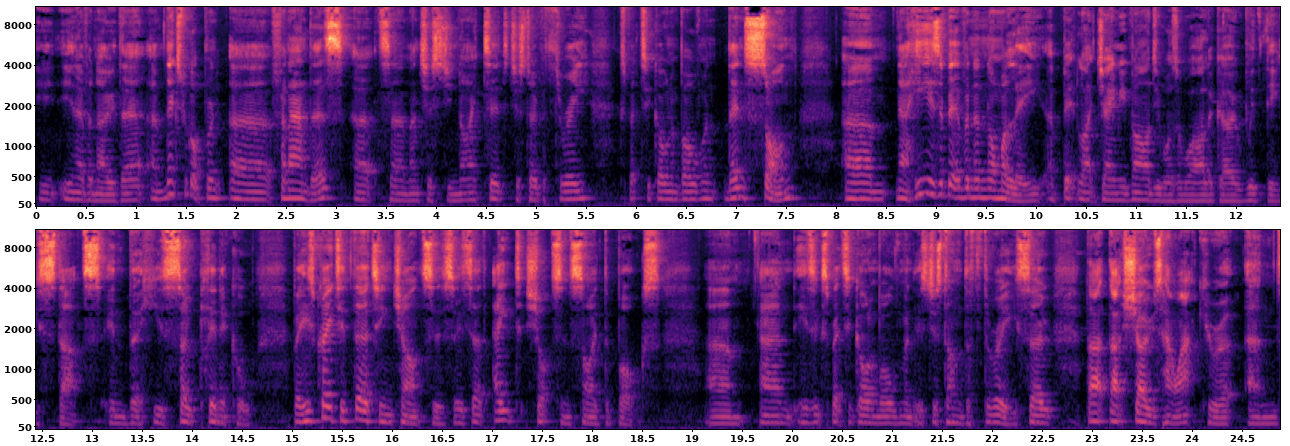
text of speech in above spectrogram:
you, you, never know there. Um, next, we've got uh, Fernandes at uh, Manchester United, just over three expected goal involvement. Then Son. Um, now, he is a bit of an anomaly, a bit like Jamie Vardy was a while ago with these stats, in that he is so clinical. But he's created 13 chances, he's had eight shots inside the box. Um, and his expected goal involvement is just under three. So that that shows how accurate and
